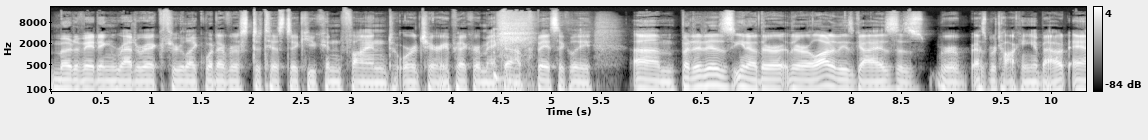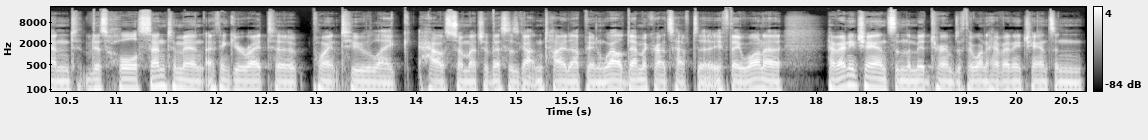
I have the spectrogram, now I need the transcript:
motivating rhetoric through like whatever statistic you can find or cherry pick or make up, basically. Um, but it is, you know, there there are a lot of these guys as we're as we're talking about, and this whole sentiment. I think you're right to point to like how so much of this has gotten tied up in. Well, Democrats have to if they want to have any chance in the midterms, if they want to have any chance in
